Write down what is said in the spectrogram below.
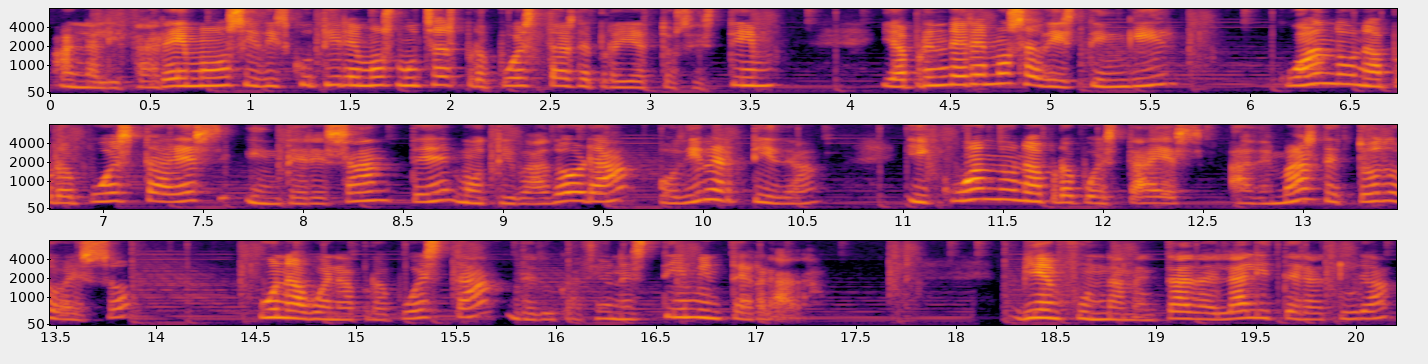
Analizaremos y discutiremos muchas propuestas de proyectos STEAM y aprenderemos a distinguir cuándo una propuesta es interesante, motivadora o divertida y cuándo una propuesta es, además de todo eso, una buena propuesta de educación STEAM integrada, bien fundamentada en la literatura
